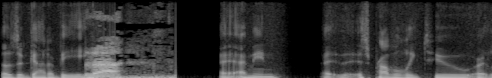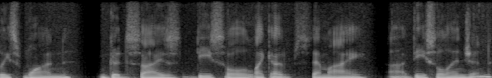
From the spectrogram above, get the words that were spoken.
those have got to be. I mean, it's probably two or at least one good sized diesel, like a semi uh, diesel engine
